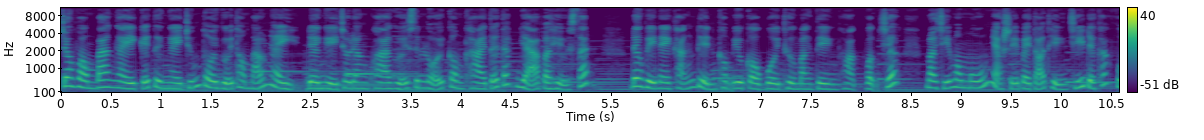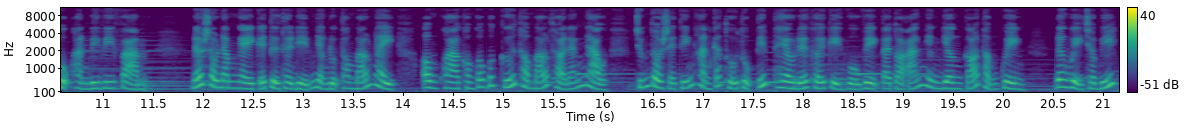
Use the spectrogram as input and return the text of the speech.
trong vòng 3 ngày kể từ ngày chúng tôi gửi thông báo này, đề nghị Châu Đăng Khoa gửi xin lỗi công khai tới tác giả và hiệu sách. Đơn vị này khẳng định không yêu cầu bồi thường bằng tiền hoặc vật chất, mà chỉ mong muốn nhạc sĩ bày tỏ thiện chí để khắc phục hành vi vi phạm. Nếu sau 5 ngày kể từ thời điểm nhận được thông báo này, ông Khoa không có bất cứ thông báo thỏa đáng nào, chúng tôi sẽ tiến hành các thủ tục tiếp theo để khởi kiện vụ việc tại Tòa án Nhân dân có thẩm quyền. Đơn vị cho biết,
